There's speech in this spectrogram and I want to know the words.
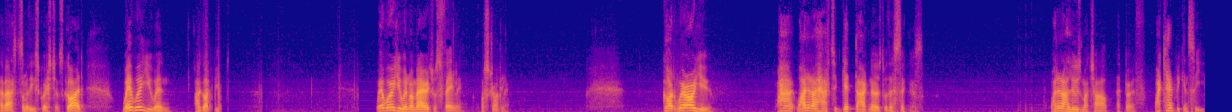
have asked some of these questions God, where were you when I got abused? Where were you when my marriage was failing or struggling? God, where are you? Why, why did I have to get diagnosed with this sickness? Why did I lose my child at birth? Why can't we conceive?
